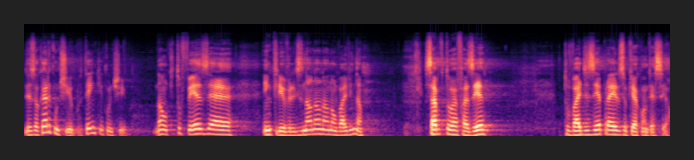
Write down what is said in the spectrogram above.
Ele diz, eu quero ir contigo, tenho que ir contigo. Não, o que tu fez é incrível. Ele diz, não, não, não, não vai vir não. Sabe o que tu vai fazer? tu vai dizer para eles o que aconteceu.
